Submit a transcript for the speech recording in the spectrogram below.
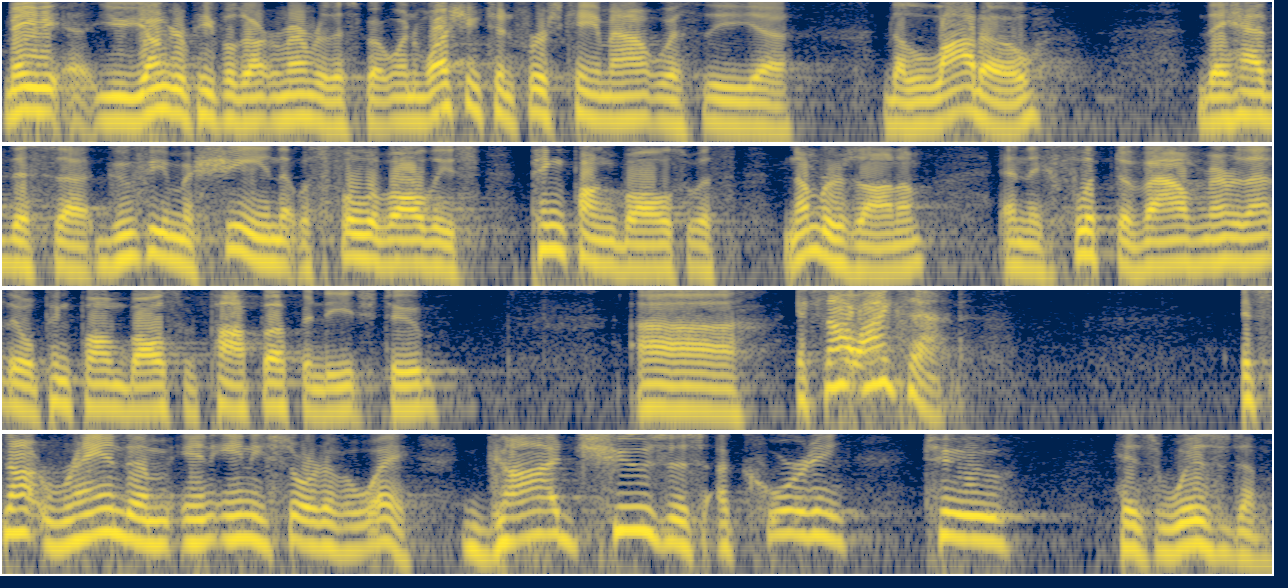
maybe you younger people don't remember this, but when Washington first came out with the uh, the lotto, they had this uh, goofy machine that was full of all these ping pong balls with numbers on them, and they flipped a valve. Remember that the old ping pong balls would pop up into each tube. Uh, it's not like that. It's not random in any sort of a way. God chooses according to his wisdom.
